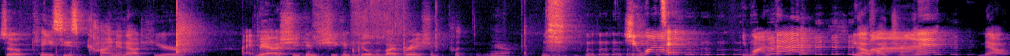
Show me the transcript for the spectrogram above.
So Casey's kind of not here. Yeah, she can she can feel the vibration. Put yeah. She wants it. You want that? You now want if I turn it? the, now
